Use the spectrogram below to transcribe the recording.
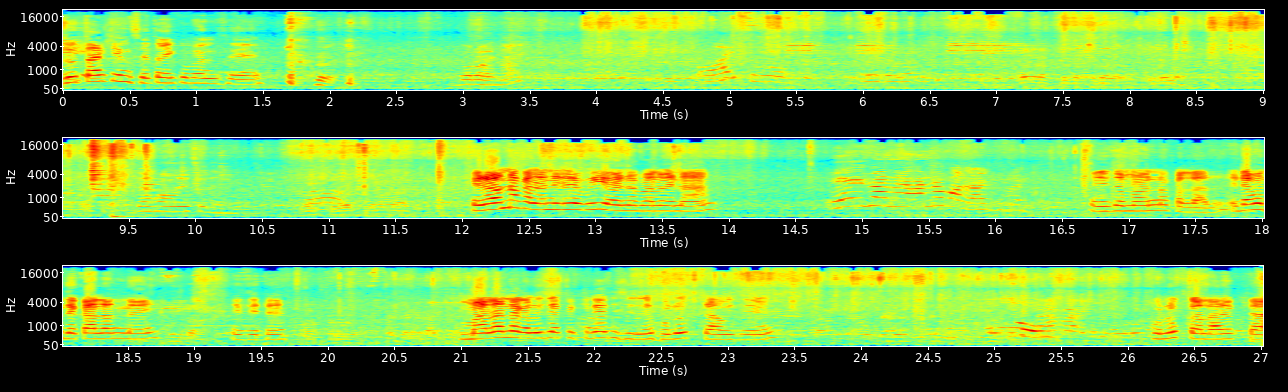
জুতা কিনছে তাই কুবানছে বড় হয় না? অন্য কালার নিলে বই হয় না ভালো না? এই অন্য কালার এটার মধ্যে কালার নাই এই যেটা। মালা না গেল যে একটা কিনে দিছি যে হলুদটা ওই যে। হলুদ কালার একটা।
